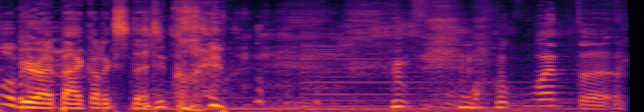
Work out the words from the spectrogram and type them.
we'll be right back on extended clip. what the?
